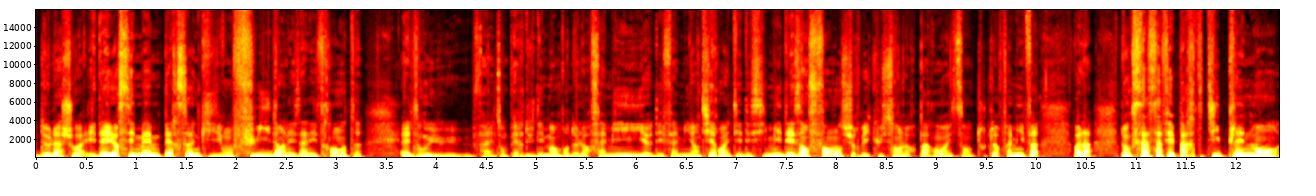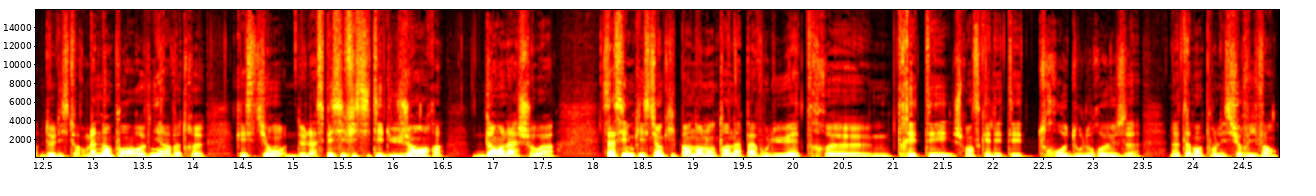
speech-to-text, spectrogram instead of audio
de la Shoah. Et d'ailleurs, ces mêmes personnes qui ont fui dans les années 30, elles ont, eu, enfin, elles ont perdu des membres de leur famille, des familles entières ont été décimées, des enfants ont survécu sans leurs parents et sans toute leur famille. Enfin, voilà. Donc ça, ça fait partie pleinement de l'histoire. Maintenant, pour en revenir à votre question de la spécificité du genre dans la Shoah, ça, c'est une question qui, pendant longtemps, n'a pas voulu être euh, traitée. Je pense qu'elle était trop douloureuse, notamment pour les survivants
